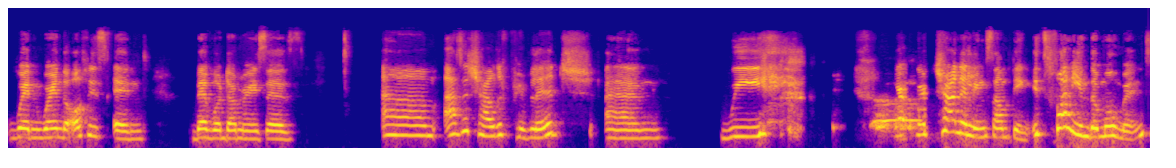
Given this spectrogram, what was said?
when we're in the office and bevo Damari says um as a child of privilege um we we're, we're channeling something. It's funny in the moment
